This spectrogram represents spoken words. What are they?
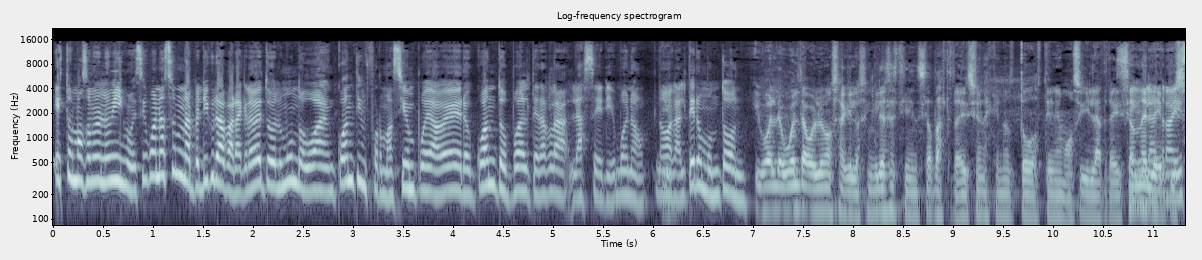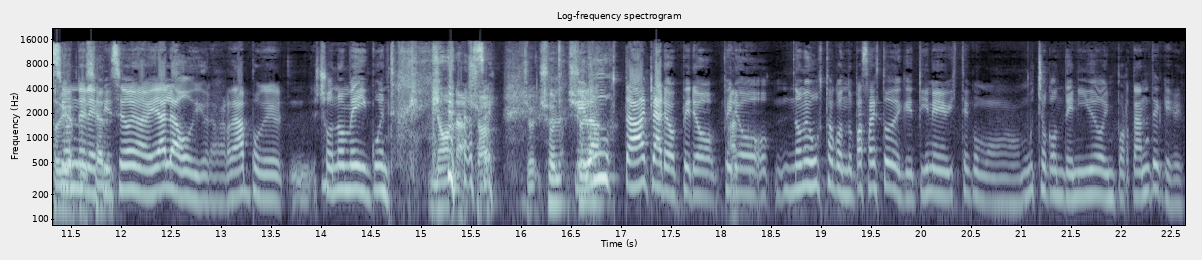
Esto es más o menos lo mismo. Decir, bueno, hacer una película para que la vea todo el mundo, bueno, ¿cuánta información puede haber o cuánto puede alterar la, la serie? Bueno, no, Y- la altera un montón. Igual de vuelta volvemos a que los ingleses tienen ciertas tradiciones que no todos tenemos. Y la tradición Sí, del la episodio tradición del especial. episodio de Navidad la odio, la verdad, porque yo no me di cuenta. que- No, no, yo, yo, yo, yo me la- gusta, claro, pero, pero no me gusta cuando pasa esto de que tiene, viste, como mucho contenido importante que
